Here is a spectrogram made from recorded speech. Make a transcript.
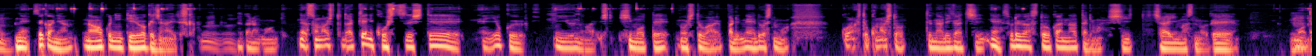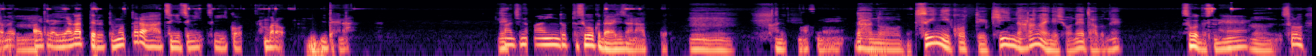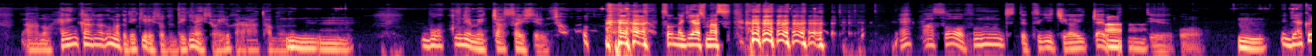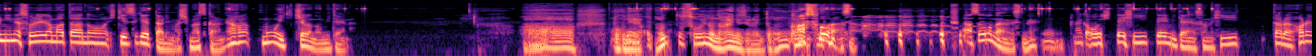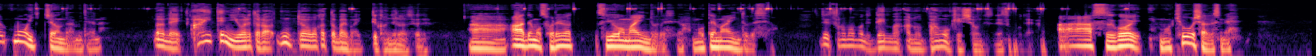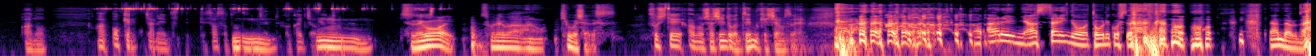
んね、世界には何億人っているわけじゃないですか。うんうんだからもう、ね、その人だけに固執して、ねよく言うのは、ひひも手の人はやっぱりね、どうしても、この人、この人ってなりがち。ね、それがストーカーになったりもしちゃいますので、うん。もうダメん。相手が嫌がってると思ったら、あー次次次行こう。頑張ろう。みたいな。ね感じのマインドってすごく大事だなってうんうん。感じますね。だあの、次に行こうっていう気にならないんでしょうね、多分ね。そうですね。うん。その、あの、変換がうまくできる人とできない人がいるから、多分。うんうんうん。僕ね、めっちゃあっさりしてるんですよ。そんな気がします。え？あ、そう、ふーんっつって次違う行っちゃえばあっていう、こうん。逆にね、それがまた、あの、引き継げたりもしますからね。あ、もう行っちゃうの？みたいな。う。ああ、僕ね、ほんとそういうのないんですよね。鈍感。あ、そうなんですね。あ、そうなんですね。うんなんか押して引いてみたいな、その引いたら、あれ、もう行っちゃうんだみたいな。だからね、相手に言われたら、うん、じゃあ分かった、バイバイって感じなんですよね。ああ、あでもそれは強マインドですよ。モテマインドですよ。で、そのままで電話、あの、番号消しちゃうんですね、そこで。ああ、すごい。もう強者ですね。あの、あ、オッケー、じゃあね、つってさっさと、うんじゃあ帰っちゃう、うん。すごい。それは、あの、強者です。そして、あの、写真とか全部消しちゃいますね。あ ある意味、あっさりを通り越した、なんかもう、なんだろうな。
